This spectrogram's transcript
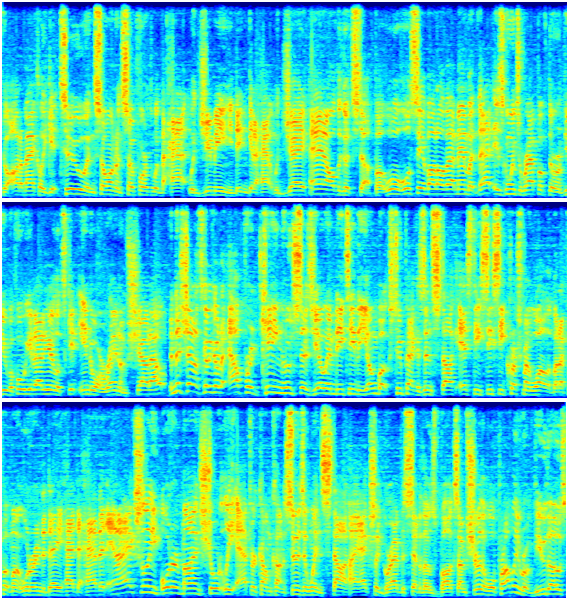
you'll automatically get two and so on and so forth with the hat with Jimmy and you didn't get a hat with Jay and all the good stuff. But we'll, we'll see about all that, man. But that is going to wrap up the review. Before we get out of here, let's get into our random shout out. And this shout out's going to go to Alfred King who says, Yo MDT, the Young Bucks 2-pack is in stock. SDCC crushed my wallet, but I put my order in today, had to have it. And I actually ordered mine shortly after Comic-Con. As soon as it went in stock, I actually grabbed a set of those Bucks. I'm sure that we'll probably review those.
